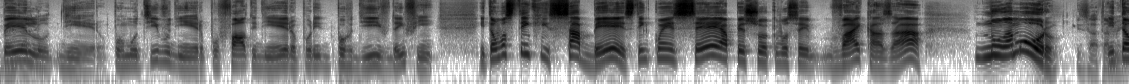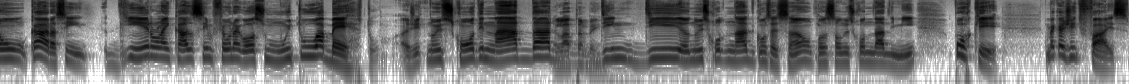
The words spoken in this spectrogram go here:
pelo dinheiro, por motivo dinheiro, por falta de dinheiro, por, por dívida, enfim. Então você tem que saber, você tem que conhecer a pessoa que você vai casar no namoro. Exatamente. Então, cara, assim, dinheiro lá em casa sempre foi um negócio muito aberto. A gente não esconde nada Lá também. de, de- Eu não escondo nada de Conceição, Conceição não esconde nada de mim. Por quê? Como é que a gente faz?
